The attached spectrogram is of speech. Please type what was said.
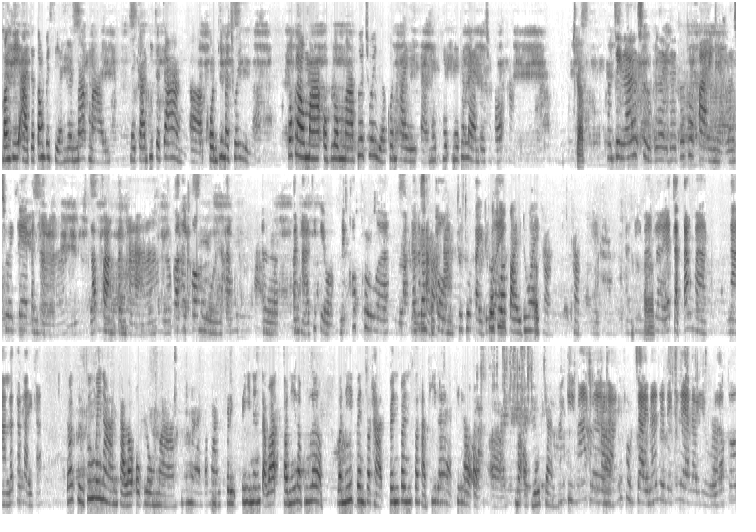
บางทีอาจจะต้องไปเสียเงินมากมาย ในการที่จะจ้างคนที่มาช่วยเหลือ พวกเรามาอบรมมาเพื่อช่วยเหลือคนไทยในเนเธอร์แลนด์โดยเฉพาะค่ะ ครับ ความจริงแล้วสืบเลยโดยทั่ว ๆ ไปเนี่ยเราช่วยแก้ปัญหา รับฟังปัญหา แล้วก็ให้ข้อมูลทั้งเอ่อปัญหาที่เกี่ยวกับในครอบครัวและก็สังคมทั่วๆไปด้วยทั่วๆไปด้วยค่ะค่ะโอเคค่ะอ่าดีมากเลยแล้วจัดตั้งมานานแล้วเท่าไหร่คะก็คือเพิ่งไม่นานค่ะ เราอบรมมาไม่นานประมาณปีปีนึงแต่ว่าตอนนี้เราเพิ่งเริ่ม วันนี้เป็นสถานเป็นเป็นสถานที่แรกที่เราออกเอ่อมาออกบูธกัน ไม่ดีมากเลยค่ะค่ะนี่ภูมิใจนะในเนเธอร์แลนด์เราอยู่ แล้วก็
